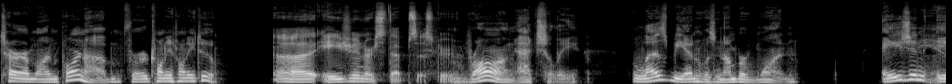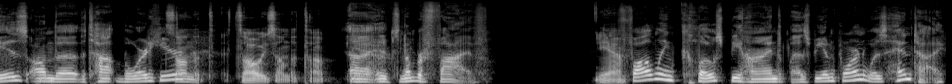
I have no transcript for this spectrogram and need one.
term on Pornhub for 2022? Uh, Asian or stepsister? Wrong, actually. Lesbian was number one. Asian Damn. is on the, the top board here. It's on the. It's always on the top. uh, Yeah. it's number five. Yeah, Following close behind lesbian porn was hentai.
